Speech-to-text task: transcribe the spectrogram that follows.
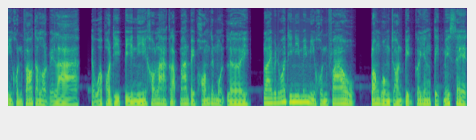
มีคนเฝ้าตลอดเวลา แต่ว่าพอดีปีนี้เขาลากลับบ้านไปพร้อมกันหมดเลย กลายเป็นว่าที่นี่ไม่มีคนเฝ้ากล้องวงจรปิดก็ยังติดไม่เสร็จ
